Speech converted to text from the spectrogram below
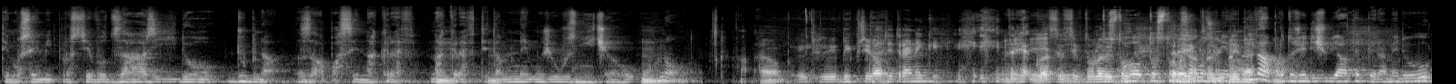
ty musí mít prostě od září do dubna zápasy na krev. Na hmm. krev, ty tam hmm. nemůžou z ničeho hmm. uhnout. Jo, bych přidal ty tréninky. jako si v tohle to z toho, to z toho samozřejmě vyplývá, no. protože když uděláte pyramidu,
